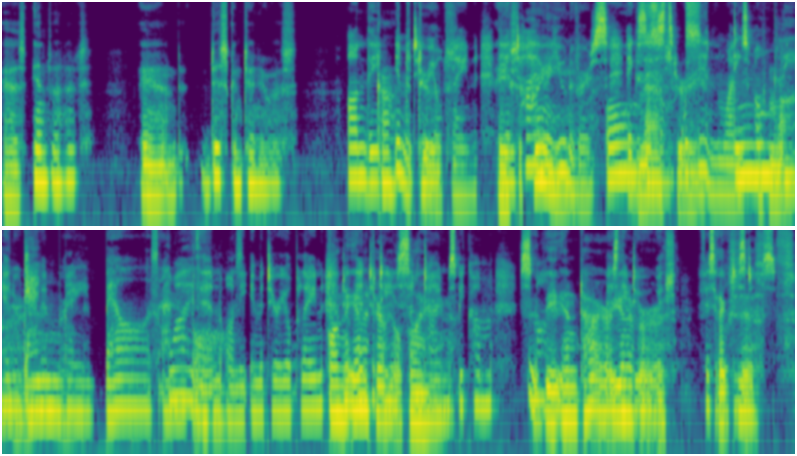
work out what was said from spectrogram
as infinite and discontinuous On the immaterial plane, the entire universe exists within one's own Dingly, energy membrane. bells and Why balls. then, on the immaterial plane, On do the immaterial entities plane, sometimes become smaller the entire as they do universe with physical distance? exists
